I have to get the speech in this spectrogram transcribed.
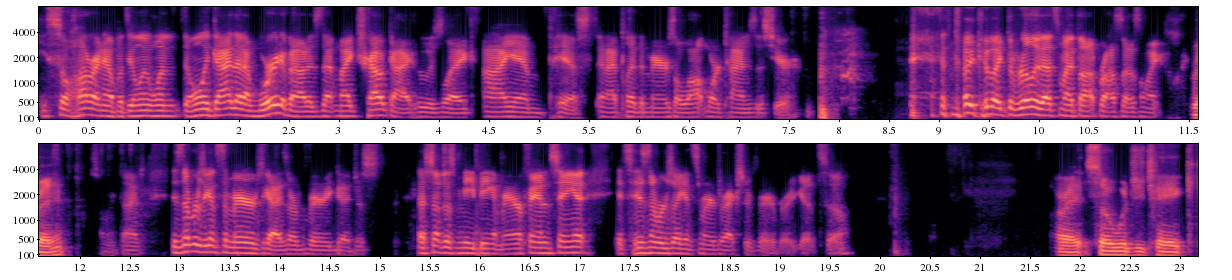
he's so hot right now. But the only one, the only guy that I'm worried about is that Mike Trout guy who is like, I am pissed, and I played the Mariners a lot more times this year. like, like the really, that's my thought process. I'm like, Right. so many times. His numbers against the Mariners guys are very good. Just that's not just me being a Mariner fan and seeing it. It's his numbers against the Mariners are actually very, very good. So All right. So would you take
